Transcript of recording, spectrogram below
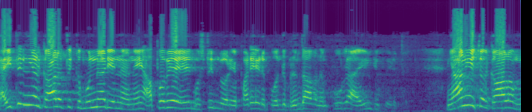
சைத்தன்யர் காலத்துக்கு முன்னாடி என்னன்னு அப்பவே முஸ்லிம்களுடைய படையெடுப்பு வந்து பிருந்தாவனம் பூரா அழிஞ்சு போயிடுது ஞானேஸ்வர் காலம்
